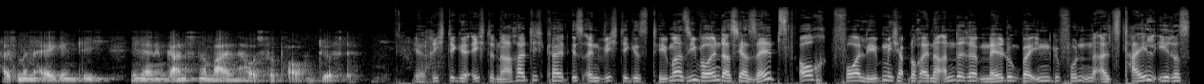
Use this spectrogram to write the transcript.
als man eigentlich in einem ganz normalen Haus verbrauchen dürfte. Ja, richtige, echte Nachhaltigkeit ist ein wichtiges Thema. Sie wollen das ja selbst auch vorleben. Ich habe noch eine andere Meldung bei Ihnen gefunden. Als Teil Ihres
